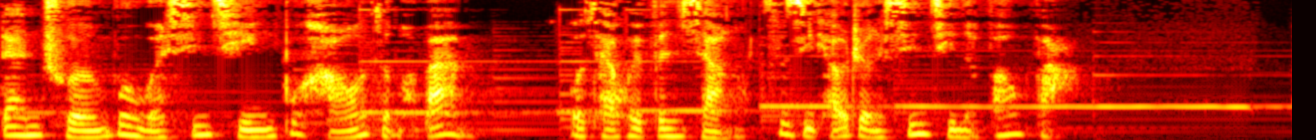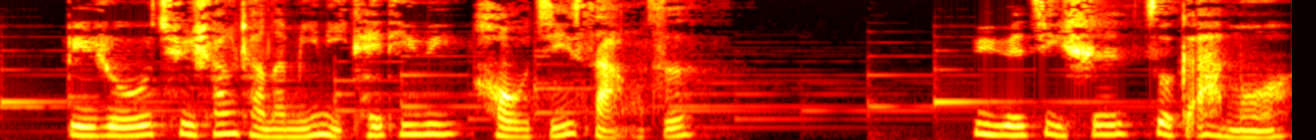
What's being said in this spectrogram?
单纯问我心情不好怎么办，我才会分享自己调整心情的方法。比如去商场的迷你 KTV 吼几嗓子，预约技师做个按摩，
